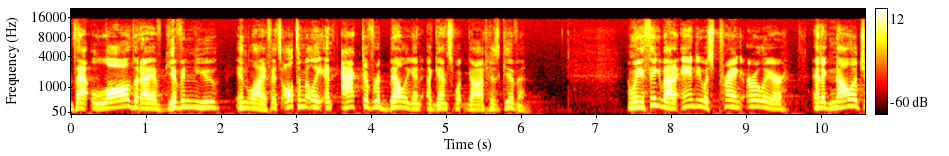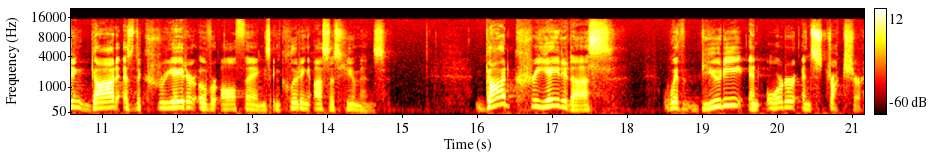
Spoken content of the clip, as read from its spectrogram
that law that I have given you in life. It's ultimately an act of rebellion against what God has given. And when you think about it, Andy was praying earlier and acknowledging God as the creator over all things, including us as humans. God created us with beauty and order and structure.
